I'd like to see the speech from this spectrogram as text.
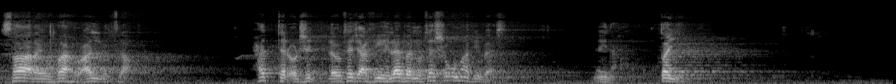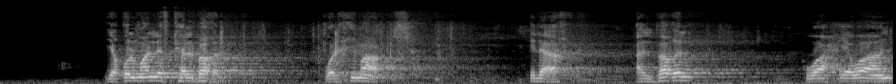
صار يباح على الإطلاق. حتى لو تجعل فيه لبن وتشرب ما في بأس. أي نعم. طيب. يقول المؤلف كالبغل والحمار إلى آخره. البغل هو حيوان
